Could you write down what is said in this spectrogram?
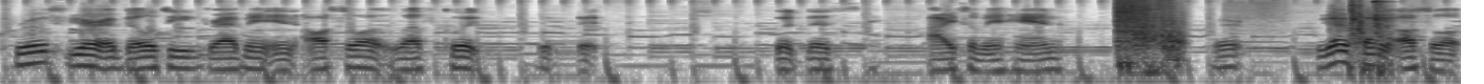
Prove your ability grabbing an ocelot left click with it with this item in hand. Where we gotta find an ocelot.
